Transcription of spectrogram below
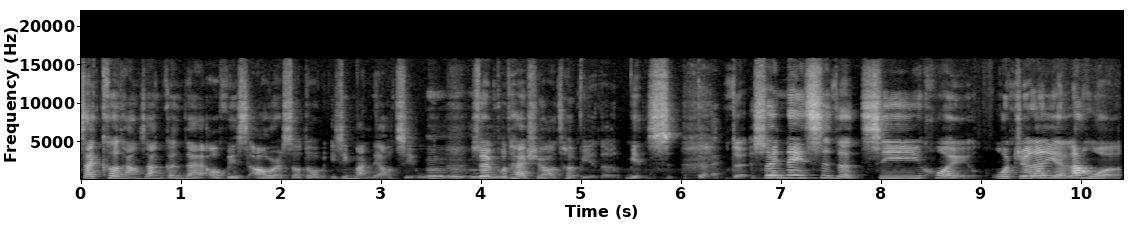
在课堂上跟在 office hour 的时候都已经蛮了解我，所以不太需要特别的面试。对对，所以那次的机会，我觉得也让我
